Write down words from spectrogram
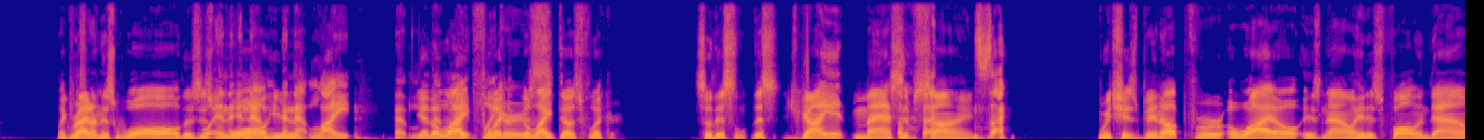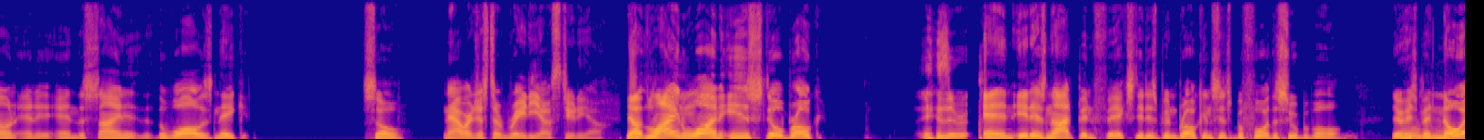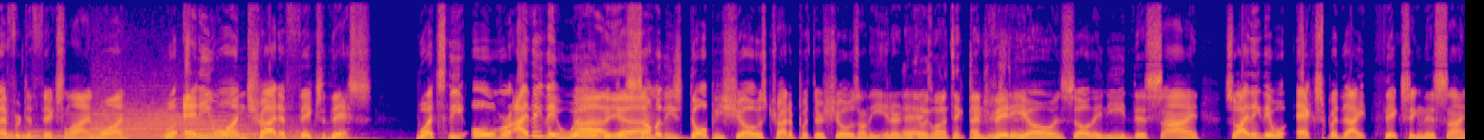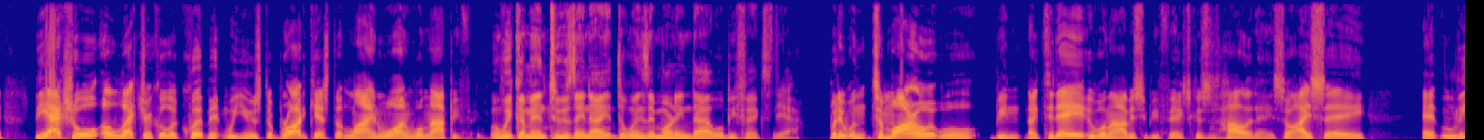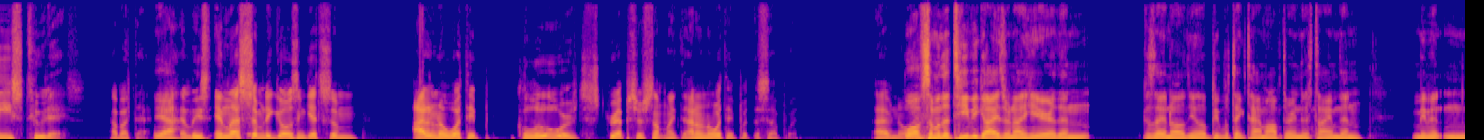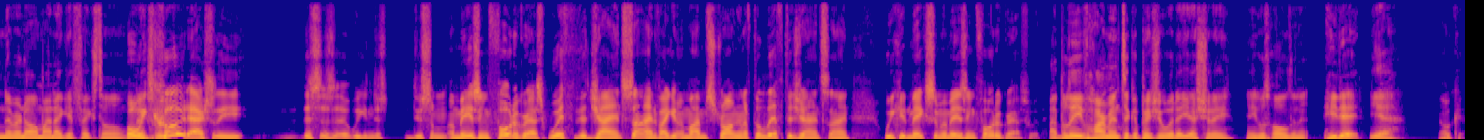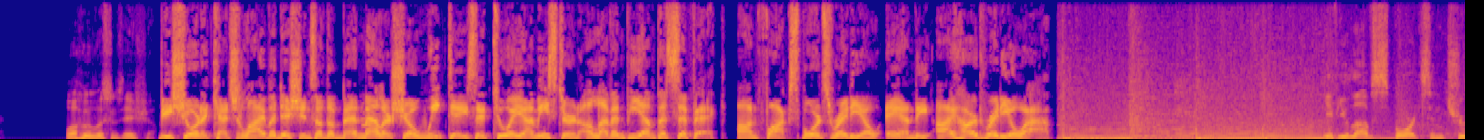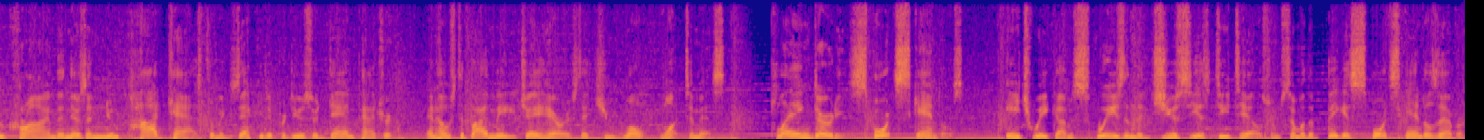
Like right on this wall. There's this Well, and, wall and that, here. and that light. That yeah, the that light, flick- flickers. The light does flicker. So this this giant massive sign which has been up for a while, is now it has fallen down, and it, and the sign, the wall is naked. So Now we're just a radio studio. now line one is still broken, Is it? and it has not been fixed. It has been broken since before the Super Bowl. There has been no effort to fix line one. Will anyone try to fix this? What's the over? I think they will Uh, because yeah. some of these dopey shows try to put their shows on the internet They always wanna take and pictures video, and so they need this sign. So I think they will expedite fixing this sign. The actual electrical equipment we use to broadcast the line one will not be fixed, When we come in Tuesday night to Wednesday morning, that will be fixed. Yeah. but it will tomorrow. It will be like today. It will obviously be fixed because it's holiday. So I say at least two days. How about that? Yeah. At least, unless somebody goes and gets some, I don't know what they glue or strips or something like that. I don't know what they put this up with. I have no. Well, if some of the TV guys are not here, then because I know you know people take time off during this time, then maybe never know, it might not get fixed till. well, we week. could actually. This is uh we can just do some amazing photographs with the giant sign. If I can, if I'm strong enough to lift the giant sign, we could make some amazing photographs with it. I believe Harmon took a picture with it yesterday, and he was holding it. He did. Yeah. Okay. Well, who listens to this show? Be sure to catch live editions of the Ben Maller Show weekdays at 2 a.m. Eastern, 11 p.m. Pacific on Fox Sports Radio and the iHeartRadio app. If you love sports and true crime, then there's a new podcast from executive producer Dan Patrick and hosted by me, Jay Harris, that you won't want to miss. Playing Dirty Sports Scandals. Each week, I'm squeezing the juiciest details from some of the biggest sports scandals ever.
